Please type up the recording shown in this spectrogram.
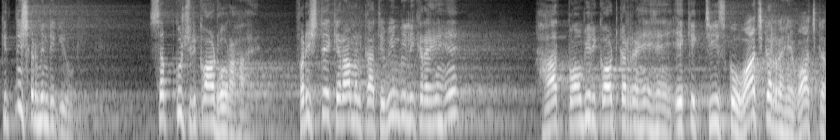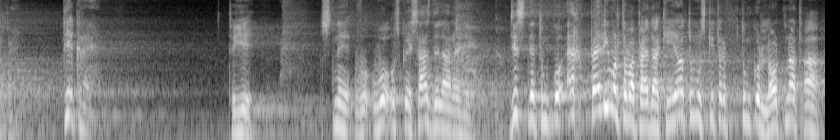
کتنی شرمندگی ہوگی۔ سب کچھ ریکارڈ ہو رہا ہے۔ فرشتے کے رامن کاتبین بھی لکھ رہے ہیں، ہاتھ پاؤں بھی ریکارڈ کر رہے ہیں، ایک ایک چیز کو واچ کر رہے ہیں، واچ کر رہے ہیں، دیکھ رہے ہیں۔ تو یہ اس نے وہ وہ اس کو احساس دلا رہے ہیں۔ جس نے تم کو ایک پہلی مرتبہ پیدا کیا تم اس کی طرف، تم کو لوٹنا تھا،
